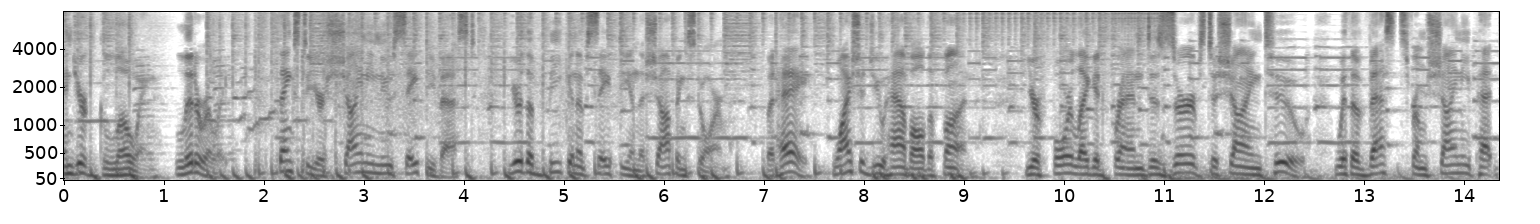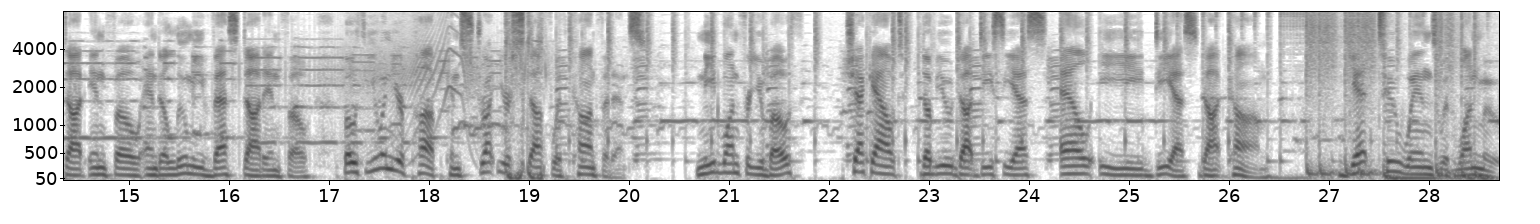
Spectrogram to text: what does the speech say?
and you're glowing, literally. Thanks to your shiny new safety vest, you're the beacon of safety in the shopping storm. But hey, why should you have all the fun? Your four-legged friend deserves to shine too, with a vests from shinypet.info and illumivest.info. Both you and your pup can strut your stuff with confidence. Need one for you both? Check out w.dcsleds.com. Get two wins with one move.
